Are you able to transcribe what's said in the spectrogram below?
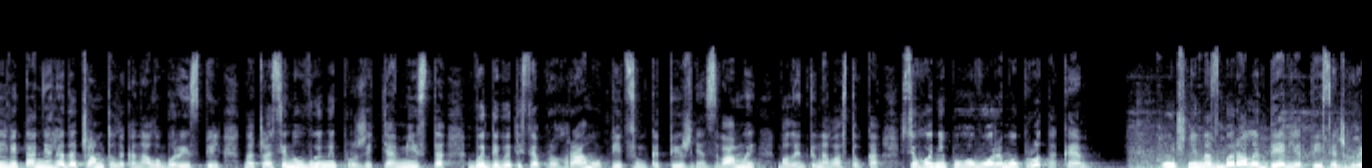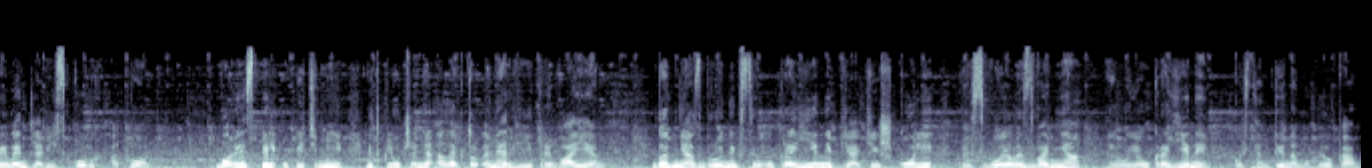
Мої вітання глядачам телеканалу Бориспіль. На часі новини про життя міста. Ви дивитеся програму Підсумки тижня. З вами Валентина Вастовка. Сьогодні поговоримо про таке. Учні назбирали 9 тисяч гривень для військових АТО. Бориспіль у пітьмі. Відключення електроенергії триває. До Дня Збройних сил України п'ятій школі присвоїли звання Героя України Костянтина Могилка.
